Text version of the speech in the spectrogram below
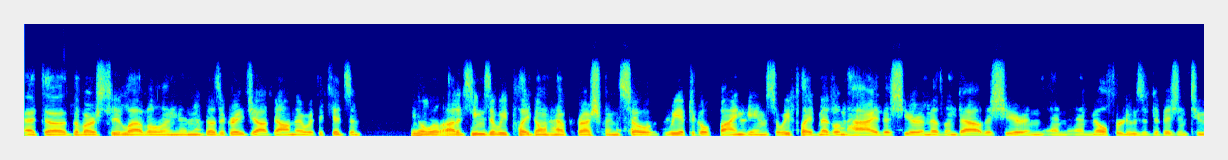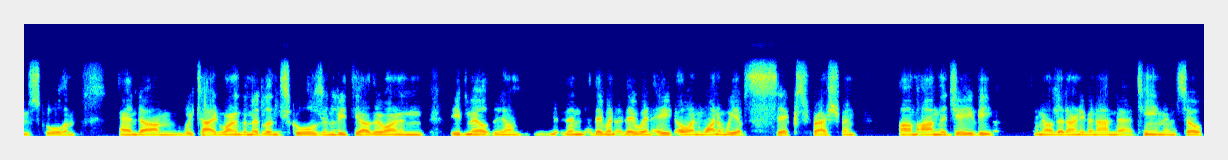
at uh, the varsity level and, and does a great job down there with the kids. And you know, a lot of teams that we play don't have freshmen, so we have to go find games. So we played Midland High this year and Midland Dow this year, and and, and Milford, who's a Division two school, and and um, we tied one of the Midland schools and beat the other one, and beat Mil, you know, then they went they went eight zero oh, and one, and we have six freshmen um, on the JV, you know, that aren't even on that team, and so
